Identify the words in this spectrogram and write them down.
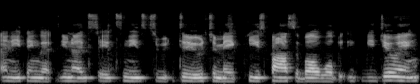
anything that the United States needs to do to make peace possible, we'll be, be doing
